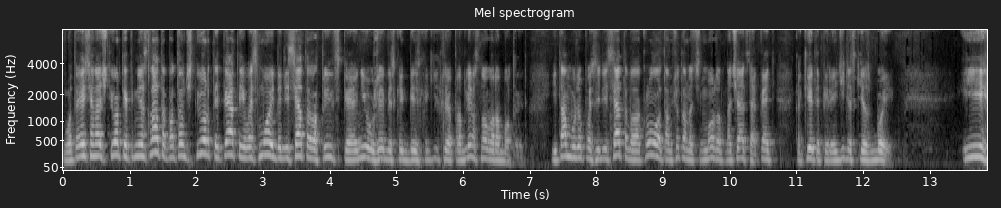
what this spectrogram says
Вот, а если она четвертый принесла, то потом четвертый, пятый, восьмой до десятого, в принципе, они уже без, без каких-либо проблем снова работают. И там уже после десятого окрола там что-то может начаться опять какие-то периодические сбои. И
